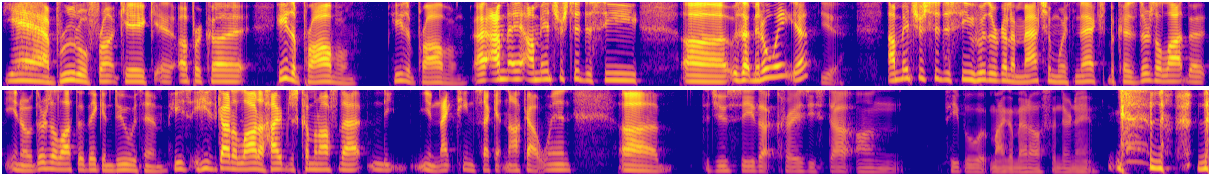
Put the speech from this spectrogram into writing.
Yeah, brutal front kick, uh, uppercut. He's a problem. He's a problem. I, I'm I'm interested to see. Uh, was that middleweight? Yeah. Yeah. I'm interested to see who they're going to match him with next because there's a lot that you know there's a lot that they can do with him. He's he's got a lot of hype just coming off that you know 19 second knockout win. Uh, Did you see that crazy stat on people with Magomedov in their name? no,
